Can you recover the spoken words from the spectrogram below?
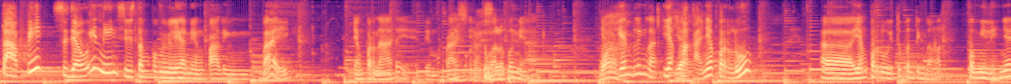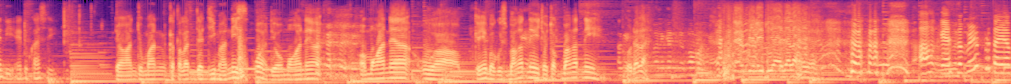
Tapi sejauh ini sistem pemilihan yang paling baik yang pernah ada ya demokrasi. Demokrasi. Walaupun ya Wah, gambling lah. Ya, Ya. makanya perlu eh, yang perlu itu penting banget pemilihnya di edukasi. jangan cuman ketelan janji manis. Wah, dia omongannya omongannya wah, kayaknya bagus banget nih, cocok banget nih. Udahlah. Saya pilih dia aja lah ya. Oke, sebenarnya pertanyaan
